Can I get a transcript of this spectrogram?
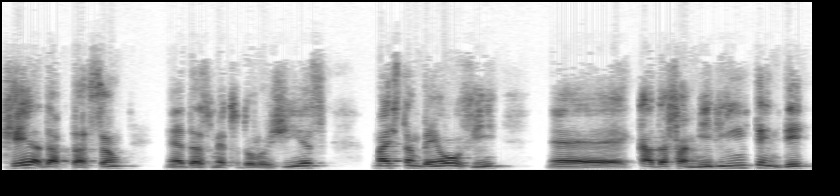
readaptação né, das metodologias, mas também ouvir né, cada família e entender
